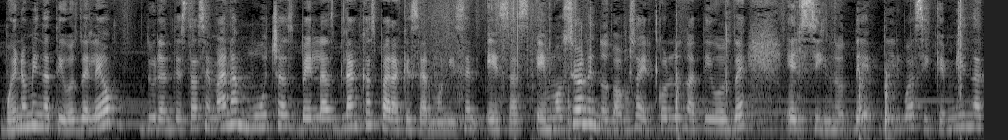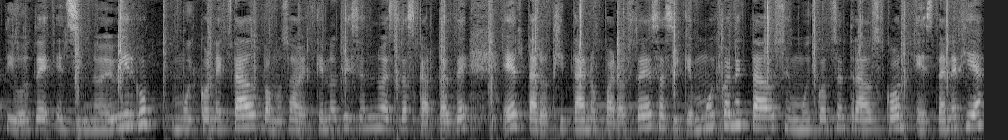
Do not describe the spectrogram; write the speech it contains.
Bueno, mis nativos de Leo, durante esta semana muchas velas blancas para que se armonicen esas emociones. Nos vamos a ir con los nativos de el signo de Virgo, así que mis nativos de signo de Virgo, muy conectados, vamos a ver qué nos dicen nuestras cartas de el tarot gitano para ustedes, así que muy conectados y muy concentrados con esta energía.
